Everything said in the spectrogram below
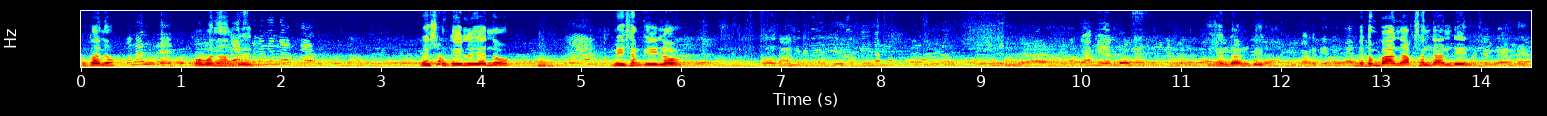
Magkano? 100. Oh, 100. Last na lang yung nakat. May isang kilo yan, no? May isang kilo. Oh, dami na ngayon. Tingnan mo. Dami yan, boss. Isang daan din. Para din yan. Itong banak, sandaan din. Isang daan din.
